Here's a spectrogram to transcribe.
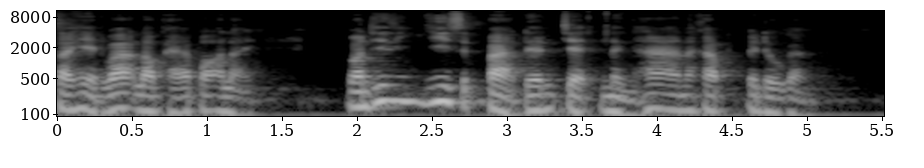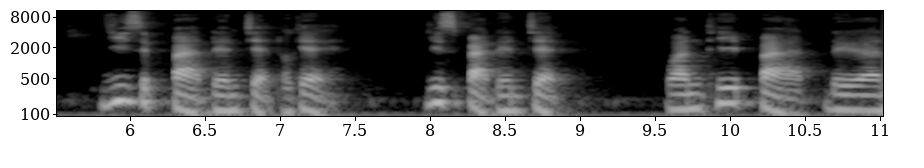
สาเหตุว่าเราแพ้เพราะอะไร วันที่ 28 เดือน 7 15 นะครับ ไปดูกัน 28 เดือน 7 โอเค 28 เดือน 7 วันที่ 8 เดือน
